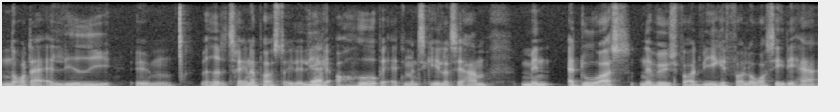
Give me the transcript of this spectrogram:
når der er ledige øhm, hvad hedder det, trænerposter i La Liga, ja. og håbe, at man skiller til ham. Men er du også nervøs for, at vi ikke får lov at se det her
